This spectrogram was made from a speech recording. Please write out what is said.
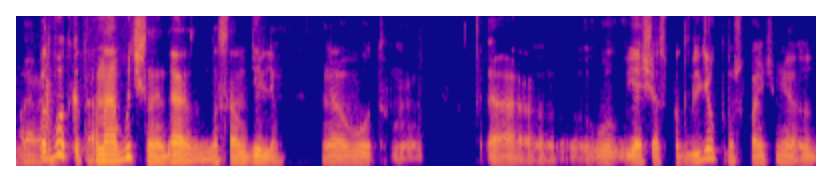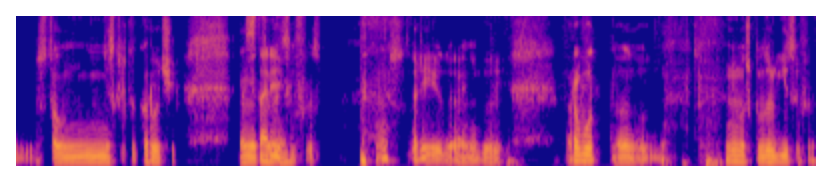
давай. Подводка-то, она обычная, да, на самом деле. Э, вот. А, я сейчас подглядел, потому что память у меня э, стала несколько короче на некоторые Стареем. цифры. Ну, старею, да, не говори. Работ э, немножко на другие цифры.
